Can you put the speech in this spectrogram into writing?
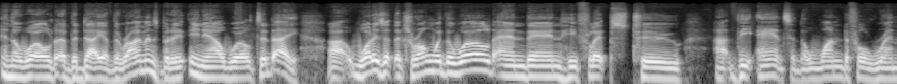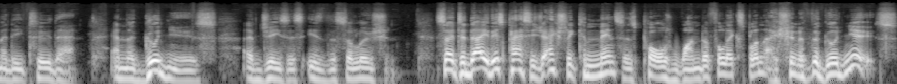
in the world of the day of the Romans, but in our world today. Uh, what is it that's wrong with the world? And then he flips to uh, the answer, the wonderful remedy to that. And the good news of Jesus is the solution. So today, this passage actually commences Paul's wonderful explanation of the good news.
